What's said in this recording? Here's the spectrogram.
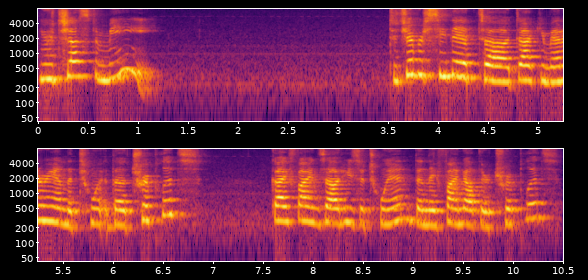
You're just me. Did you ever see that uh, documentary on the, the triplets? Guy finds out he's a twin, then they find out they're triplets.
